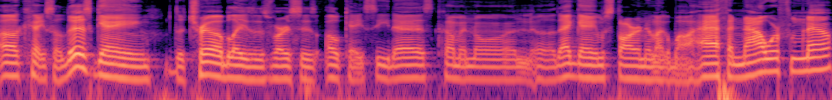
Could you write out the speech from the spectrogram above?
okay, so this game, the Trailblazers versus OKC, that's coming on. Uh, that game starting in like about half an hour from now.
